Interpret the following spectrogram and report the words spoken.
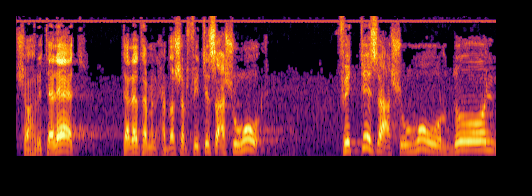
شهر ثلاثة ثلاثة من 11 في تسع شهور. في التسع شهور دول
